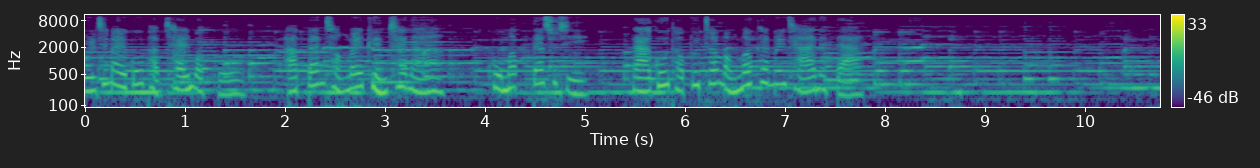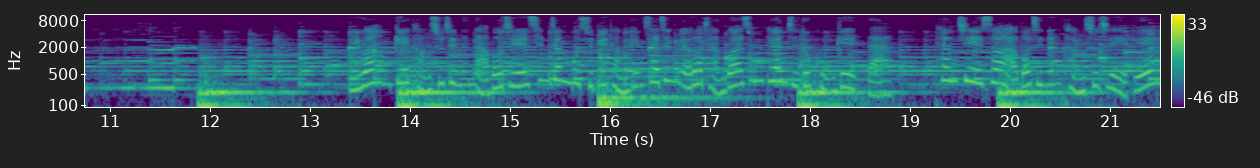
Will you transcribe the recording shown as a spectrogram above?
울지 말고 밥 잘 먹고. 아빤 정말 괜찮아. 고맙다 수지. 라고 덧붙여 먹먹함을 자아냈다. 이와 함께 강수지는 아버지의 생전 모습이 담긴 사진 여러 장과 손편지도 공개했다. 편지에서 아버지는 강수지에게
